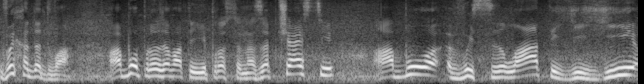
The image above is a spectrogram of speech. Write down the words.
виходу два. Або продавати її просто на запчасті, або висилати її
